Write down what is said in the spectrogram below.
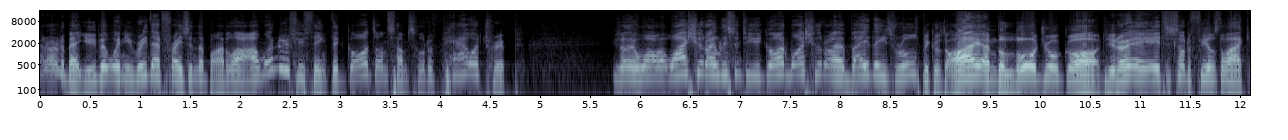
I don't know about you, but when you read that phrase in the Bible, I wonder if you think that God's on some sort of power trip. You say, why, why should I listen to you, God? Why should I obey these rules? Because I am the Lord your God. You know, it, it just sort of feels like,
